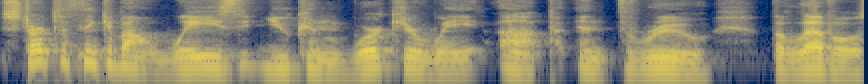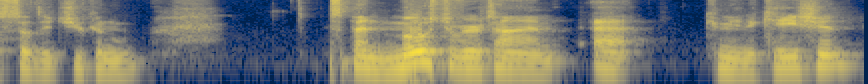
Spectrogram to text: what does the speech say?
start to think about ways that you can work your way up and through the levels so that you can spend most of your time at communication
